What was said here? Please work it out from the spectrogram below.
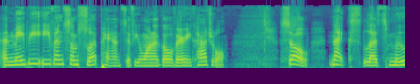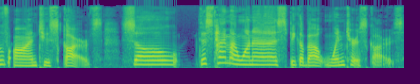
and maybe even some sweatpants if you want to go very casual. So, next, let's move on to scarves. So, this time I want to speak about winter scarves.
